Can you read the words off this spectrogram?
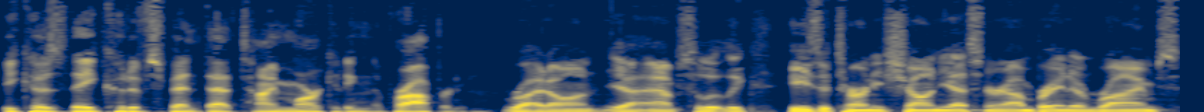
because they could have spent that time marketing the property. Right on. Yeah, absolutely. He's attorney Shawn Yesner. I'm Brandon Rhymes,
